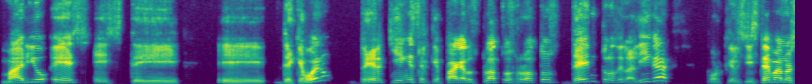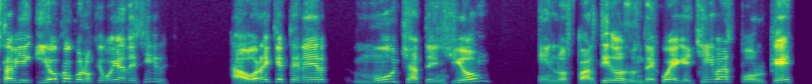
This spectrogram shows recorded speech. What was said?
Mario, es este, eh, de que bueno, ver quién es el que paga los platos rotos dentro de la liga, porque el sistema no está bien. Y ojo con lo que voy a decir, Ahora hay que tener mucha atención en los partidos donde juegue Chivas, porque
